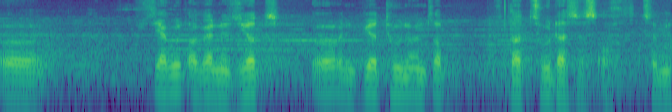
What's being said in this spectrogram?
Äh, sehr gut organisiert äh, und wir tun uns dazu, dass es auch zum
